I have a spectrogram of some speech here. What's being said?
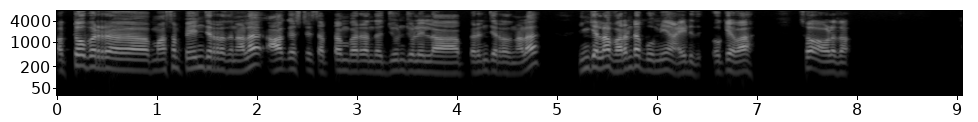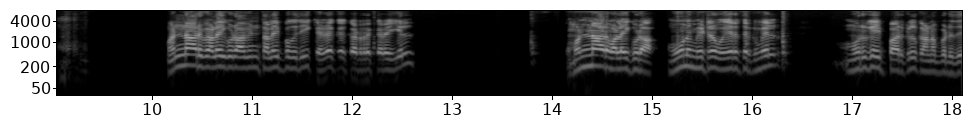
அக்டோபர் மாதம் பெஞ்சிடுறதுனால ஆகஸ்ட் செப்டம்பர் அந்த ஜூன் ஜூலையில் பெஞ்சிடுறதுனால இங்கெல்லாம் வறண்ட பூமியாக ஆயிடுது. ஓகேவா? ஸோ அவ்வளோதான் மன்னார் வளைகுடாவின் தலைப்பகுதி கிழக்கு கடற்கரையில் மன்னார் வளைகுடா மூணு மீட்டர் உயரத்திற்கு மேல் முருகை பார்க்கல் காணப்படுது.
